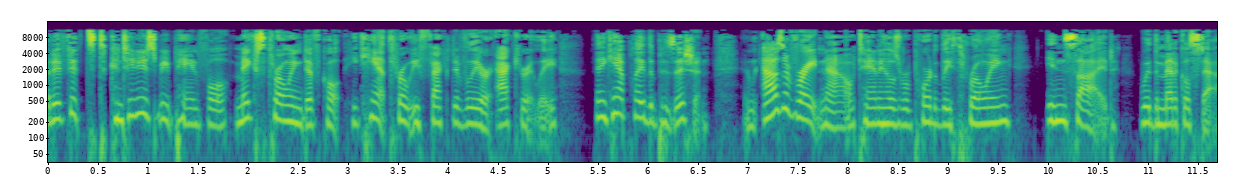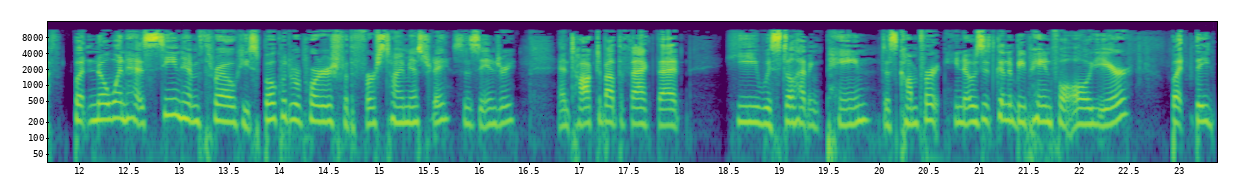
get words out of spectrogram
But if it continues to be painful, makes throwing difficult, he can't throw effectively or accurately, then he can't play the position. And as of right now, Tannehill's reportedly throwing inside with the medical staff, but no one has seen him throw. He spoke with reporters for the first time yesterday since the injury and talked about the fact that he was still having pain, discomfort. He knows it's going to be painful all year, but they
